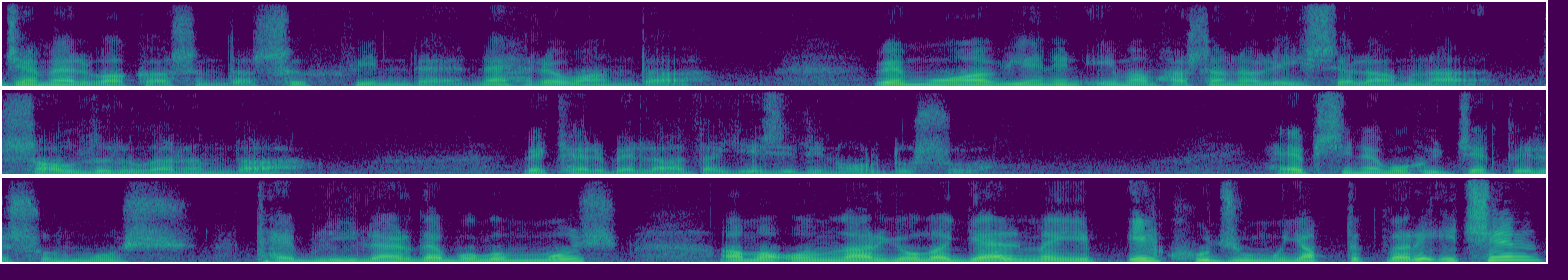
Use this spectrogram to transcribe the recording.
Cemel vakasında, Sıhvin'de, Nehrevan'da ve Muaviye'nin İmam Hasan Aleyhisselam'ına saldırılarında ve Kerbela'da Yezid'in ordusu. Hepsine bu hüccetleri sunmuş, tebliğlerde bulunmuş ama onlar yola gelmeyip ilk hucumu yaptıkları için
